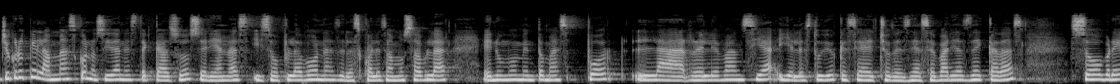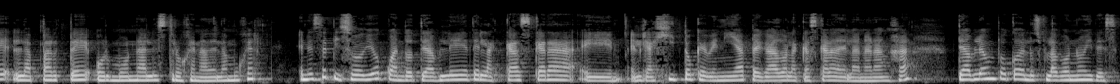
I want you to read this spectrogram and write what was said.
Yo creo que la más conocida en este caso serían las isoflavonas, de las cuales vamos a hablar en un momento más por la relevancia y el estudio que se ha hecho desde hace varias décadas sobre la parte hormonal estrógena de la mujer. En este episodio, cuando te hablé de la cáscara, eh, el gajito que venía pegado a la cáscara de la naranja, te hablé un poco de los flavonoides.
